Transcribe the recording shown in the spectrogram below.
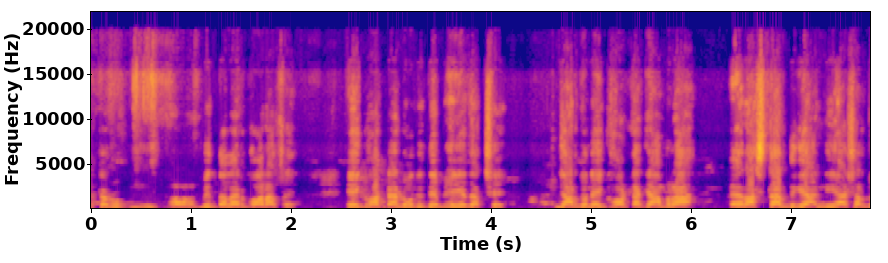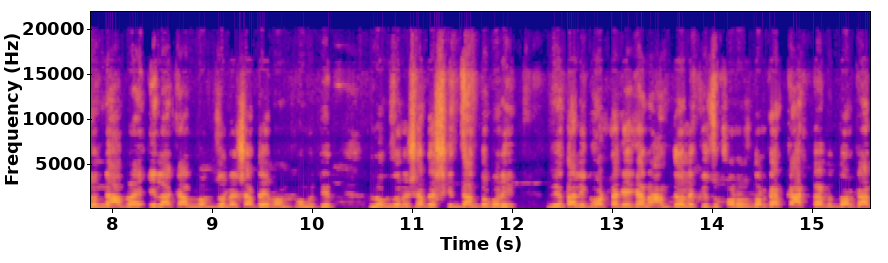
একটা বিদ্যালয়ের ঘর আছে। এই ঘরটা নদীতে ভেঙে যাচ্ছে। যার জন্য এই ঘরটাকে আমরা রাস্তার দিকে নিয়ে আসার জন্য আমরা এলাকার লোকজনের সাথে এবং কমিটির লোকজনের সাথে সিদ্ধান্ত করি যে তাহলে ঘরটাকে এখানে আনতে হলে কিছু খরচ দরকার কাঠ দরকার।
